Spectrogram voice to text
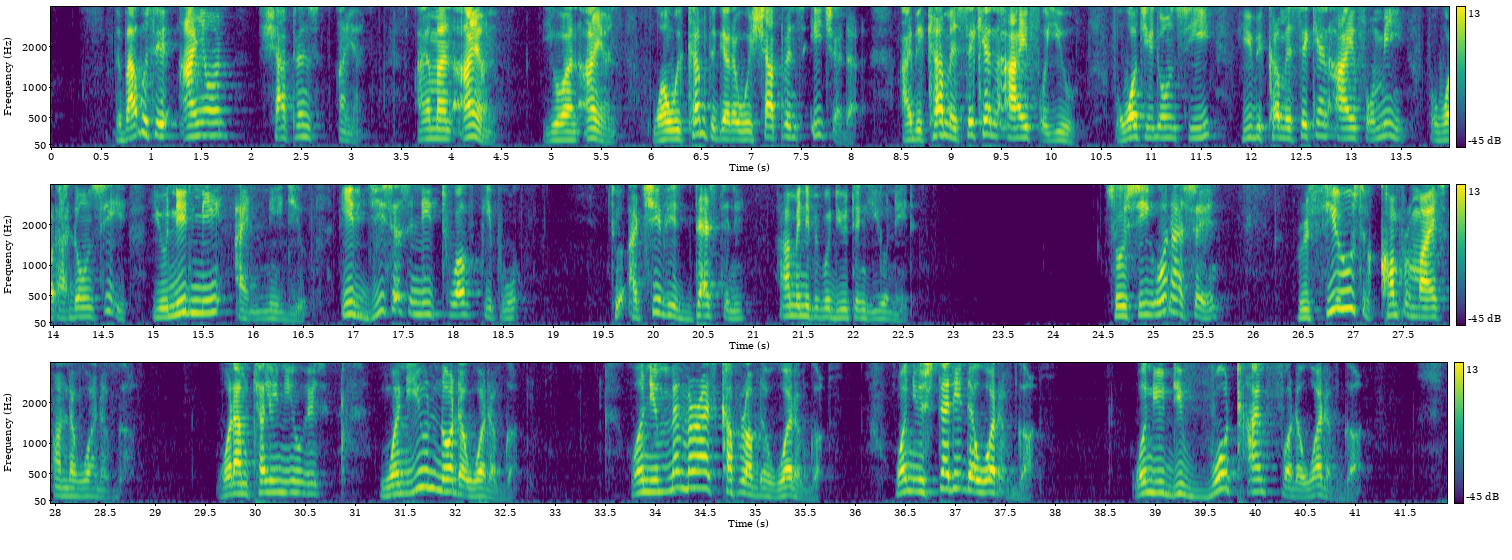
the Bible says iron sharpens iron. I am an iron. You are an iron. When we come together, we sharpens each other. I become a second eye for you. For what you don't see, you become a second eye for me for what I don't see. You need me, I need you. If Jesus need 12 people to achieve his destiny, how many people do you think you need? So, you see, when I say refuse to compromise on the Word of God, what I'm telling you is when you know the Word of God, when you memorize couple of the Word of God, when you study the Word of God, when you devote time for the Word of God,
